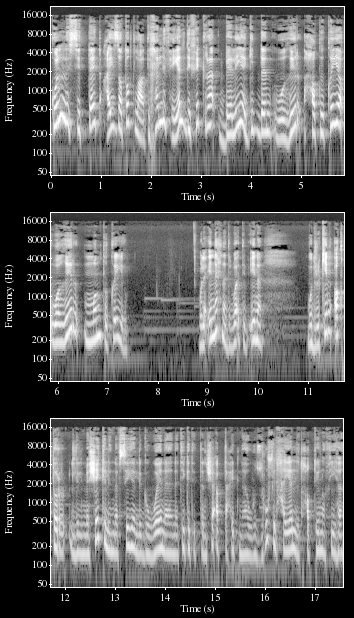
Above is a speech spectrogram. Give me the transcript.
كل الستات عايزة تطلع تخلف عيال دي فكرة بالية جدا وغير حقيقية وغير منطقية. ولأن إحنا دلوقتي بقينا مدركين أكتر للمشاكل النفسية اللي جوانا نتيجة التنشئة بتاعتنا وظروف الحياة اللي اتحطينا فيها.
